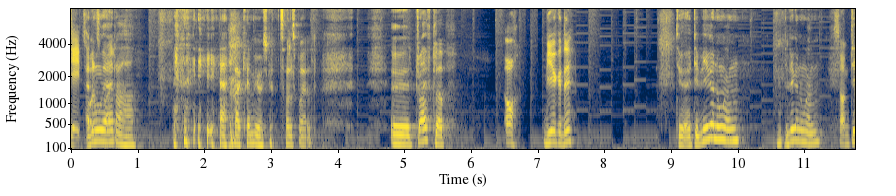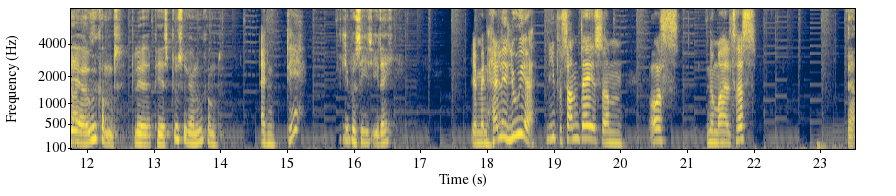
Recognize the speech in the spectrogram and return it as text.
Ja, Er der nogen af jer, der har... ja, bare cameo skal alt. Øh, Drive Club. Åh, oh, virker det? Det, det virker nogle gange. Det virker nogle gange. Som Det er udkommet. PS Plus udgaven udkommet. Er den det? Lige præcis i dag. Jamen, halleluja. Lige på samme dag som vores nummer 50. Ja.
